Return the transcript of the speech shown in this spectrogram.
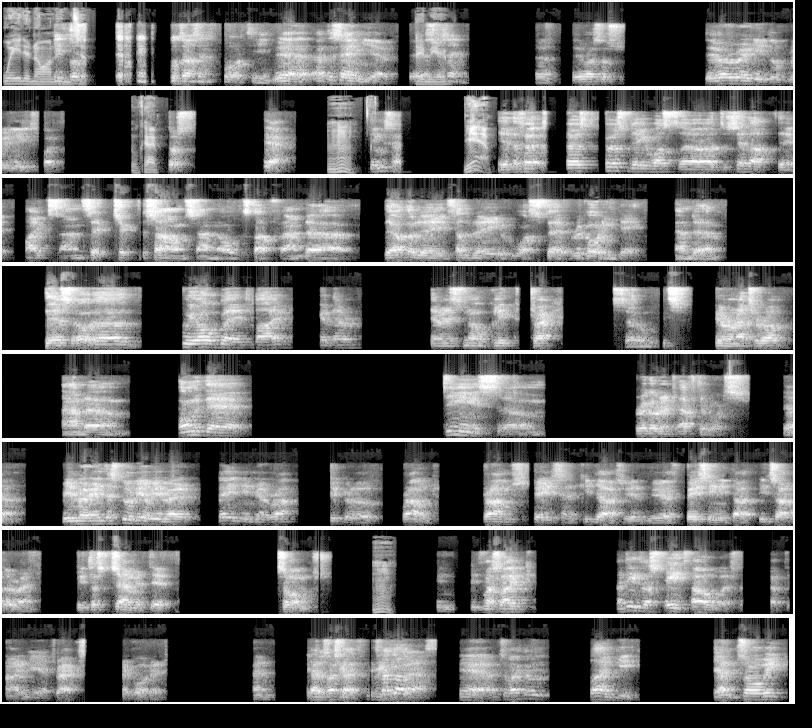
waited on It into? was in 2014. Yeah, at the same year. Same Yes. year. Same. Yeah, they was also, they were ready to release, but Okay. just yeah, hmm things happen. Yeah. Yeah, the first first first day was uh, to set up the mics and set, check the sounds and all the stuff, and uh, the other day, Saturday, was the recording day, and uh, there's uh, we all played live together. There is no click track, so it's pure natural, and um, only the singing is um, recorded afterwards. Yeah. We were in the studio, we were playing in a circular round, drums, bass, and guitars. We, we were facing each other and we just jammed the songs. Mm. It was like, I think it was eight hours that the nine Yeah. tracks recorded. And It that was was that. It's pretty like a, fast. yeah, it's like a live gig. Yeah. And so we,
